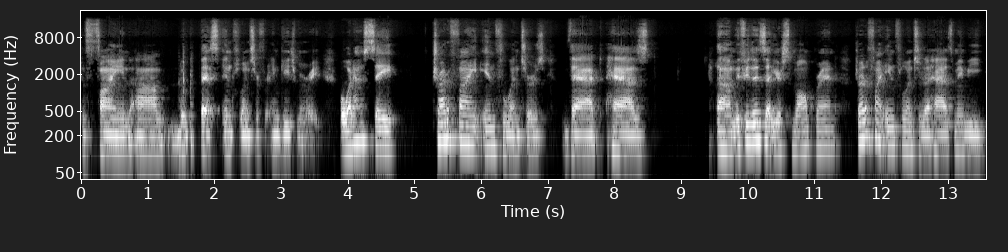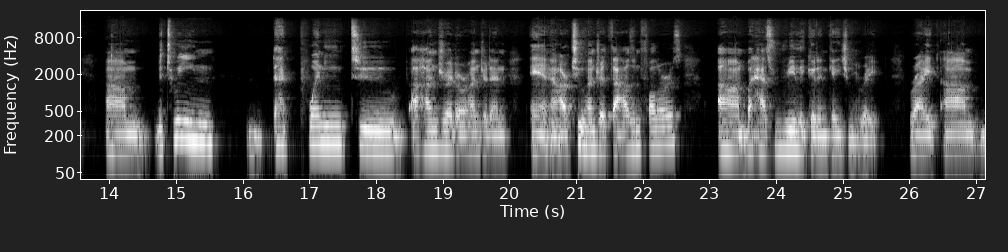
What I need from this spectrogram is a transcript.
to find um, the best influencer for engagement rate. But what I say, try to find influencers that has um, if it is that your small brand, try to find influencer that has maybe um, between that 20 to 100 or 100 and, and or 200,000 followers, um, but has really good engagement rate, right? Um,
